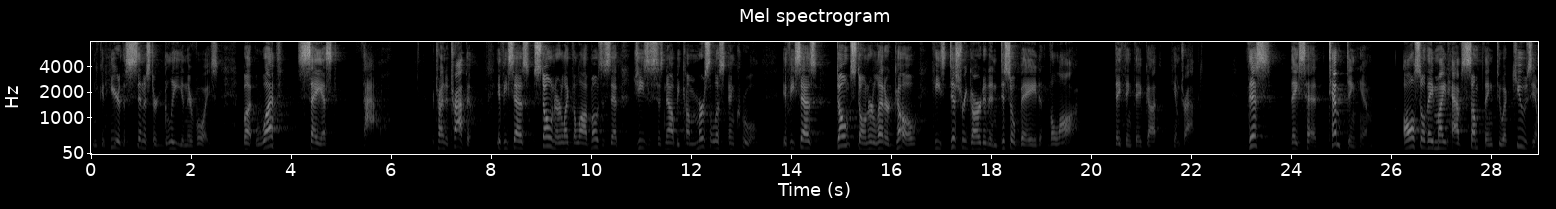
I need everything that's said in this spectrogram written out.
And you can hear the sinister glee in their voice. But what sayest thou. They're trying to trap him. If he says stoner, like the law of Moses said, Jesus has now become merciless and cruel. If he says don't stone her, let her go, he's disregarded and disobeyed the law. They think they've got him trapped. This, they said, tempting him, also they might have something to accuse him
